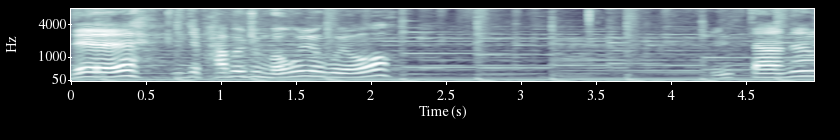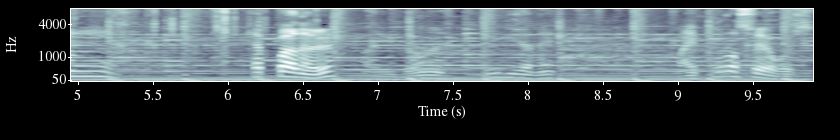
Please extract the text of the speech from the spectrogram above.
네, 이제 밥을 좀 먹으려고요. 일단은 햇반을 아니, 면을 불기 전에 많이 불었어요 벌써.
